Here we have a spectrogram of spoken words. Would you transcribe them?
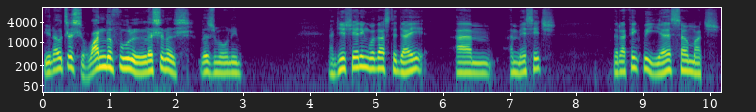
you know, just wonderful listeners this morning. And you're sharing with us today um, a message that I think we hear so much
